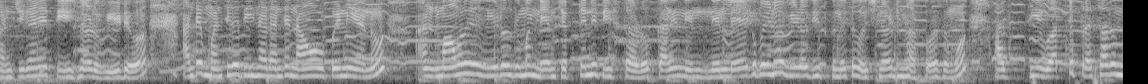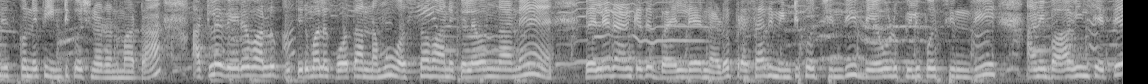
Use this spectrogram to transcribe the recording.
మంచిగానే తీసినాడు వీడియో. అంటే మంచిగా తీసినాడు అంటే నా ఒపీనియన్. అండ్ మామూలుగా వీడియోలు తీమని నేను చెప్తేనే తీస్తాడు. కానీ నేను నేను లేకపోయినా వీడియో తీసుకుని అయితే వచ్చినాడు నా కోసము. అది అట్టే ప్రసాదం తీసుకొని అయితే ఇంటికి వచ్చినాడు అనమాట అట్లే వేరే వాళ్ళు తిరుమలకి పోతా అన్నాము. వస్తావా అని పిలవంగానే వెళ్ళడానికి అయితే బయలుదేరినాడు. ప్రసాదం ఇంటికి వచ్చింది. దేవుడు పిలిపొచ్చింది అని భావించి అయితే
